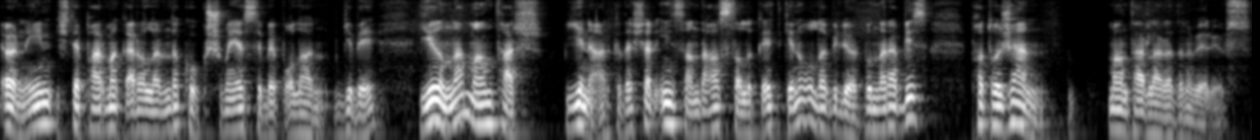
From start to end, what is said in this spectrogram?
örneğin işte parmak aralarında kokuşmaya sebep olan gibi yığınla mantar yine arkadaşlar insanda hastalık etkeni olabiliyor. Bunlara biz patojen mantarlar adını veriyoruz.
